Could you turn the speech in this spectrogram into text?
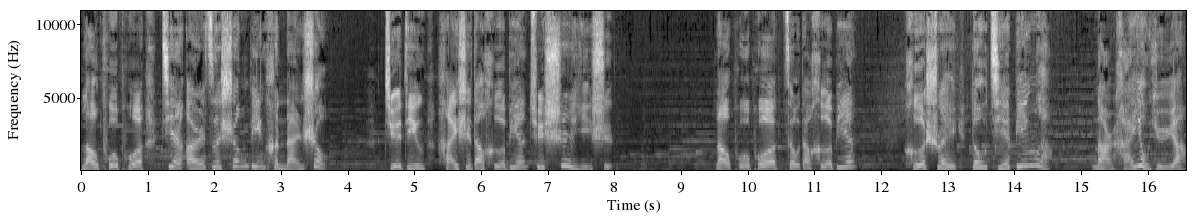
老婆婆见儿子生病很难受，决定还是到河边去试一试。老婆婆走到河边，河水都结冰了，哪儿还有鱼呀？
